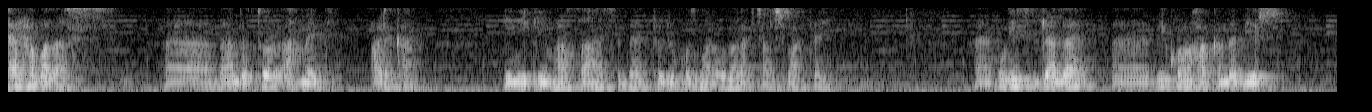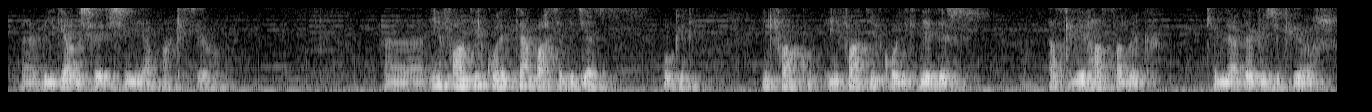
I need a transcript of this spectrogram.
Merhabalar. Ee, Ben Doktor Ahmet Arıkan. Yeni İklim Hastanesi'nde çocuk uzmanı olarak çalışmaktayım. Ee, Bugün sizlerle e, bir konu hakkında bir e, bilgi alışverişini yapmak istiyorum. Ee, İnfantil kolikten bahsedeceğiz bugün. İnfan- İnfantil kolik nedir? Nasıl bir hastalık? Kimlerde gözüküyor?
